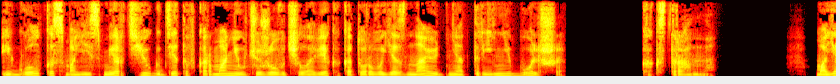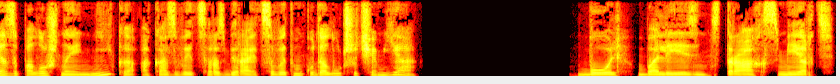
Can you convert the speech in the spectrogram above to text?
Иголка с моей смертью где-то в кармане у чужого человека, которого я знаю дня три, не больше. Как странно. Моя заполошная Ника, оказывается, разбирается в этом куда лучше, чем я. Боль, болезнь, страх, смерть.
